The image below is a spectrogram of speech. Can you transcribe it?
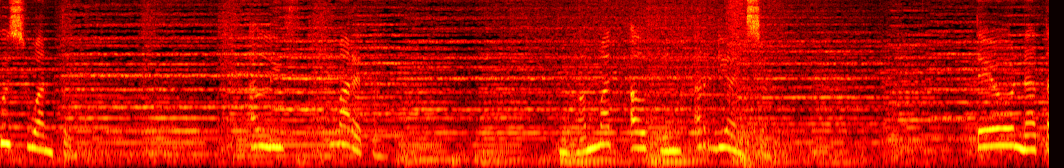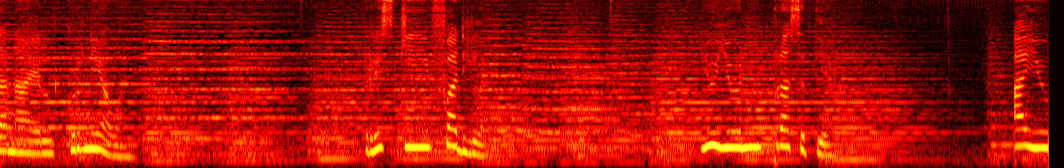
Kuswanto. Alif Mareta. Muhammad Alvin Ardiansyah. Theo Nathanael Kurniawan Rizky Fadila. Yuyun Prasetya. Ayu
